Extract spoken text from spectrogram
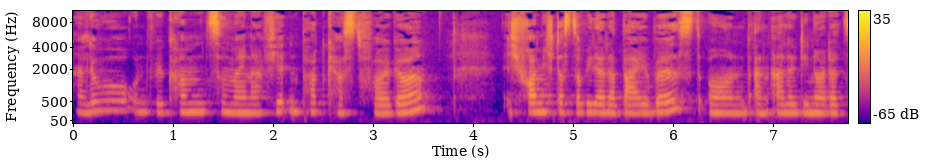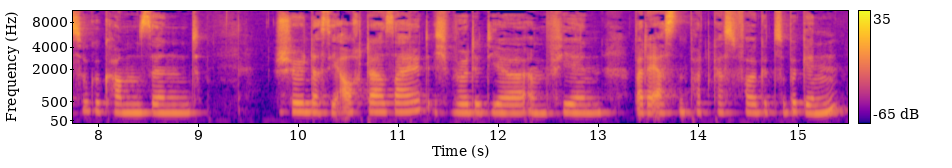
Hallo und willkommen zu meiner vierten Podcast-Folge. Ich freue mich, dass du wieder dabei bist und an alle, die neu dazugekommen sind. Schön, dass ihr auch da seid. Ich würde dir empfehlen, bei der ersten Podcast-Folge zu beginnen.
